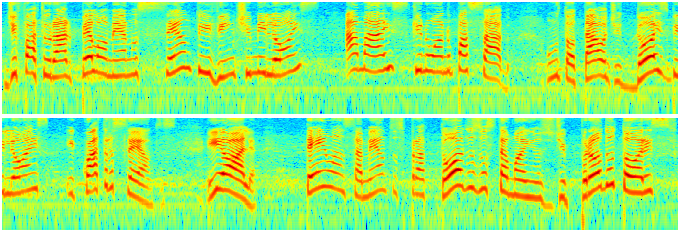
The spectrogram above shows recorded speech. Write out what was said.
de faturar pelo menos 120 milhões a mais que no ano passado. Um total de 2 bilhões e 400. E olha, tem lançamentos para todos os tamanhos de produtores,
